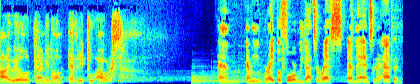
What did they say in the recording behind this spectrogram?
I will turn it on every two hours. And I mean, right before we got to rest and the incident happened,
